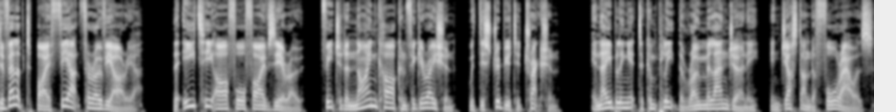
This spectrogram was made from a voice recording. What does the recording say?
Developed by Fiat Ferroviaria, the ETR 450 featured a nine car configuration with distributed traction, enabling it to complete the Rome Milan journey in just under four hours.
